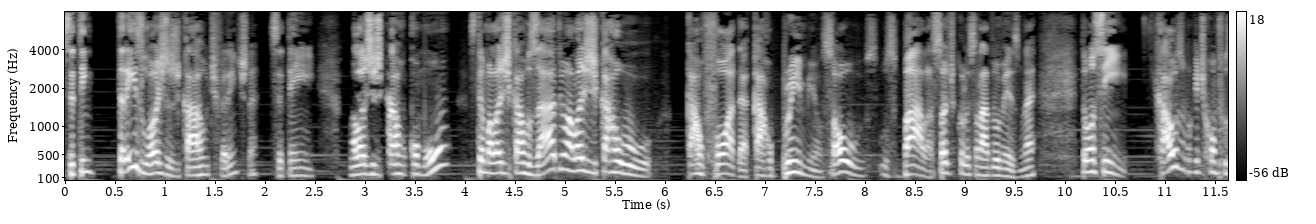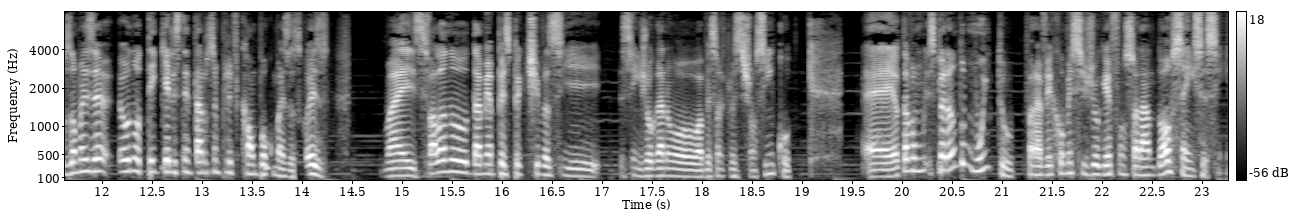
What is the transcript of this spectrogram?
você tem três lojas de carro diferentes, né? Você tem uma loja de carro comum, você tem uma loja de carro usado e uma loja de carro carro foda, carro premium, só os, os balas, só de colecionador mesmo, né? Então, assim, causa um pouquinho de confusão, mas eu, eu notei que eles tentaram simplificar um pouco mais as coisas. Mas falando da minha perspectiva, assim, assim jogando a versão de PlayStation 5, é, eu tava esperando muito para ver como esse jogo ia funcionar no DualSense, assim,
